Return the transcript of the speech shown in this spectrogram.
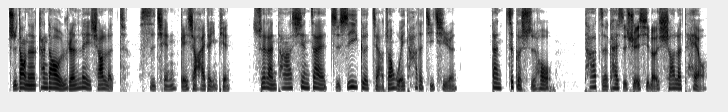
直到呢看到人类 Charlotte 死前给小孩的影片，虽然他现在只是一个假装为他的机器人，但这个时候。他则开始学习了 Charlotte Hale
